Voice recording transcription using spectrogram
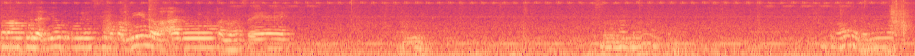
Kalau aku nak dia berkomunikasi sama kami, nawa ado, kalau. Oh, ada minyak.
